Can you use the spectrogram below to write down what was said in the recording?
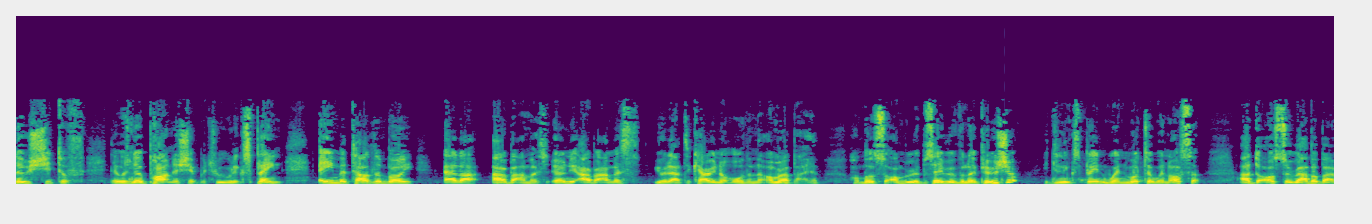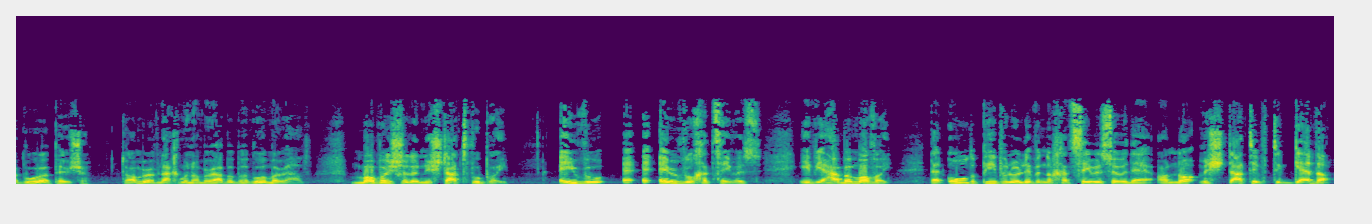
no shituf, there was no partnership, which we will explain. ella arba amas. Only arba amas you're allowed to carry, not more than the Amar Abaye. Hamosa Amar Rav Zera Pirusha. He didn't explain when mutter, when also. Ad also Rabbah bar Avuha Pirusha. To Amar Rav Nachman Amar Rabbah bar Avuha Marav. Movo shelo nishtatvu boy. Eruv eh, eh, Chatzeres, if you have a Movoi, that all the people who live in the Chatzeres over there are not mishtativ together,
